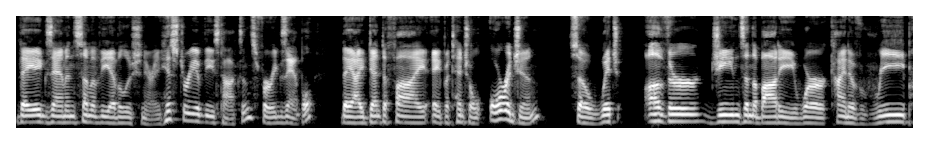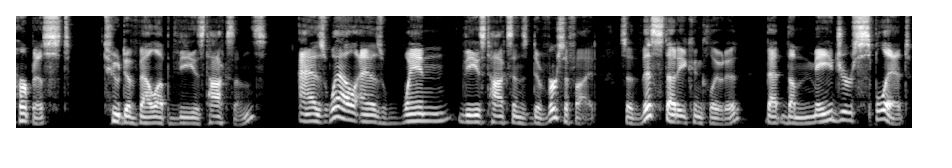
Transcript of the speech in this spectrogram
they examine some of the evolutionary history of these toxins. For example, they identify a potential origin, so which other genes in the body were kind of repurposed to develop these toxins, as well as when these toxins diversified. So this study concluded that the major split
